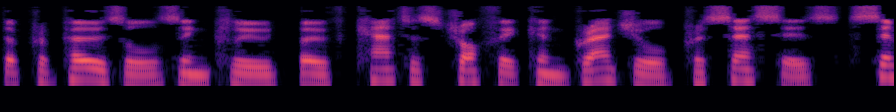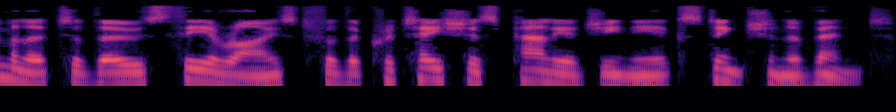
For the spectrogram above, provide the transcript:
The proposals include both catastrophic and gradual processes, similar to those theorized for the Cretaceous-Paleogene extinction event.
